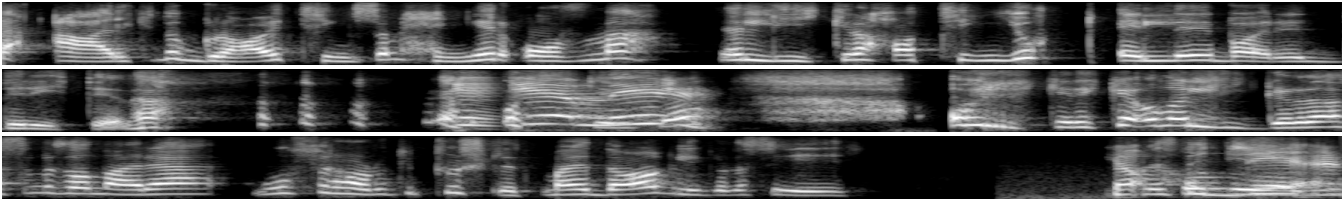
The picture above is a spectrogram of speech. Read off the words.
Jeg er ikke noe glad i ting som henger over meg. Jeg liker å ha ting gjort, eller bare drite i det. Jeg orker ikke. Orker ikke. Og nå ligger det der som en sånn derre Hvorfor har du ikke puslet meg i dag? ligger det og sier. Ja, og det er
